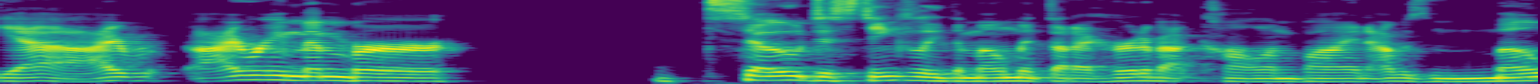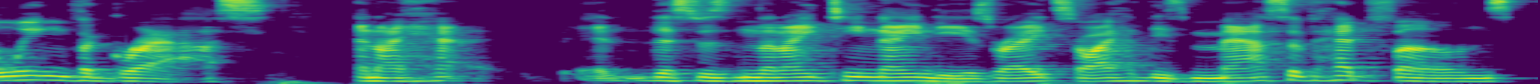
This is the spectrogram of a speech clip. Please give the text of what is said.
yeah, I I remember so distinctly the moment that I heard about Columbine. I was mowing the grass and I had this was in the 1990s, right? So I had these massive headphones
